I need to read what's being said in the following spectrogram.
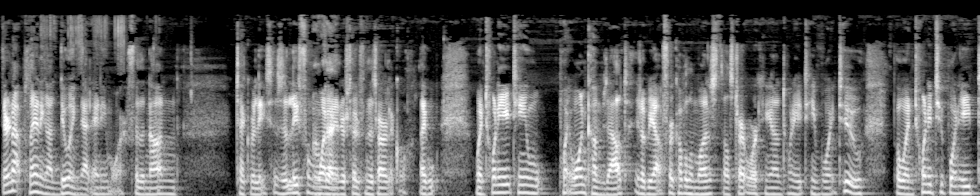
they're not planning on doing that anymore for the non tech releases, at least from what I understood from this article. Like when 2018.1 comes out, it'll be out for a couple of months. They'll start working on 2018.2, but when 22.18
